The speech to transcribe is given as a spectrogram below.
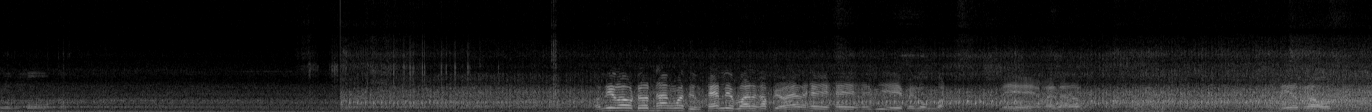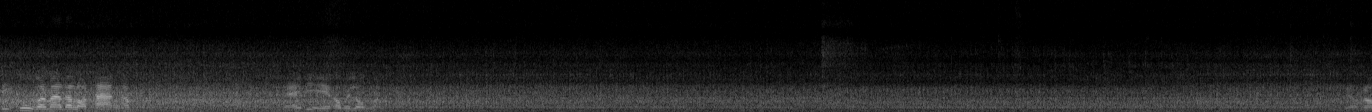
โรงโม่ครับตอนนี้เราเดินทางมาถึงแพนเรียบร้อยนะครับ เดี๋ยวให้ให้ให้ให้พี่เอไปลงก่อน นี่ไปแล้ว นี้เราตีกู้กันมาตลอดทางครับเดี๋ยวให้พี่เอเข้าไปลงก่อน เดี๋ยวเรา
